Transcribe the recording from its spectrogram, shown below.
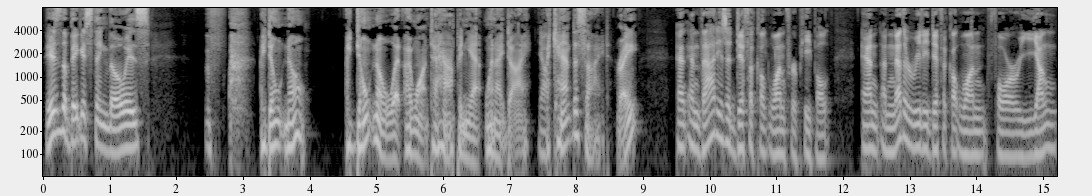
Here's the biggest thing, though: is I don't know. I don't know what I want to happen yet when I die. Yeah. I can't decide, right? And, and that is a difficult one for people. And another really difficult one for young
